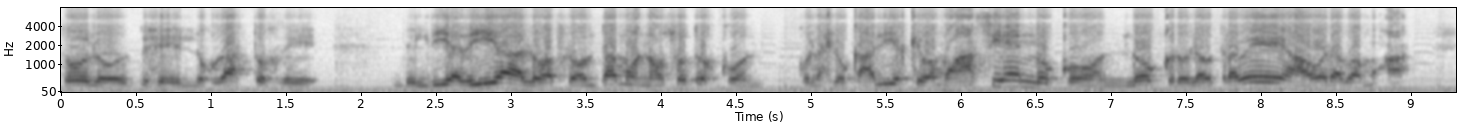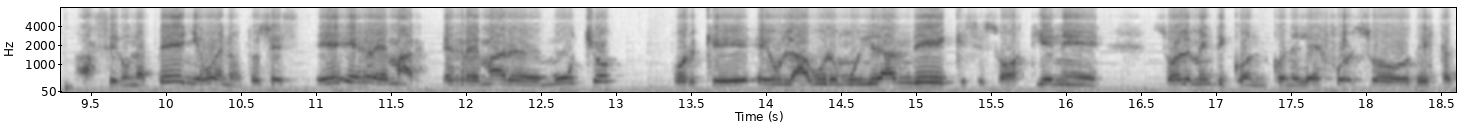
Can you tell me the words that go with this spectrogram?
todos los, gastos del día a día los afrontamos nosotros con, las localías que vamos haciendo, con Locro la otra vez, ahora vamos a, hacer una peña, bueno, entonces es, es remar, es remar eh, mucho porque es un laburo muy grande que se sostiene solamente con, el esfuerzo de esta,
